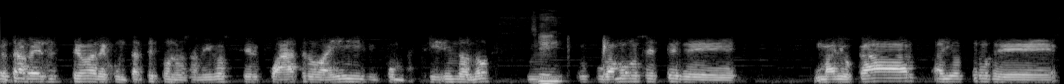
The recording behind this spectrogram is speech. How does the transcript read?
otra vez el tema de juntarte con los amigos, ser cuatro ahí compartiendo, ¿no? Sí. Jugamos este de Mario Kart, hay otro de,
